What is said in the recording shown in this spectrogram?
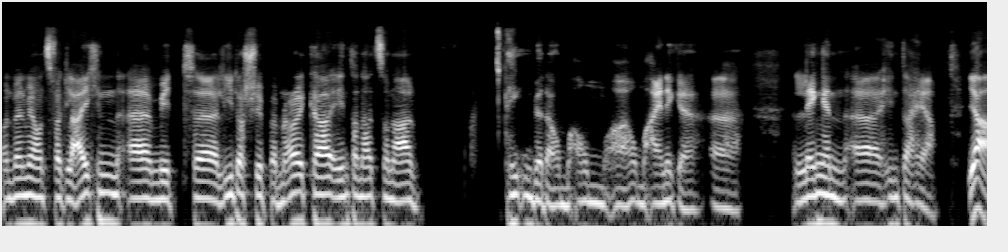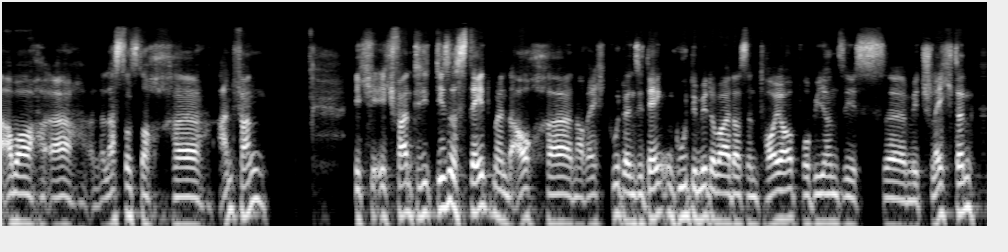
Und wenn wir uns vergleichen äh, mit äh, Leadership America international, hinken wir da um, um, äh, um einige äh, Längen äh, hinterher. Ja, aber äh, lasst uns doch äh, anfangen ich, ich fand dieses Statement auch äh, noch recht gut. Wenn Sie denken, gute Mitarbeiter sind teuer, probieren Sie es äh, mit schlechten.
